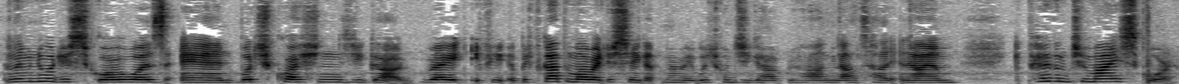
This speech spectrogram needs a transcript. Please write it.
and let me know what your score was, and which questions you got right. If you, if you got them all right, just say you got them all right, which ones you got wrong, and I'll tell you, and I'll compare them to my score.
